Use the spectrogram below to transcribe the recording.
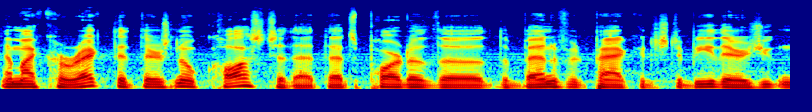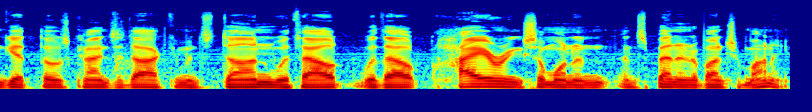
am I correct that there's no cost to that? That's part of the, the benefit package to be there. Is you can get those kinds of documents done without without hiring someone and, and spending a bunch of money.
